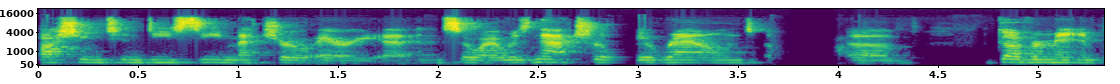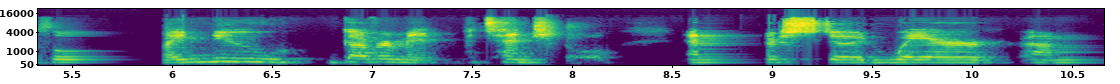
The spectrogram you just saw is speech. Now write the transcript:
Washington D.C. metro area, and so I was naturally around of government employees. I knew government potential and understood where um,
